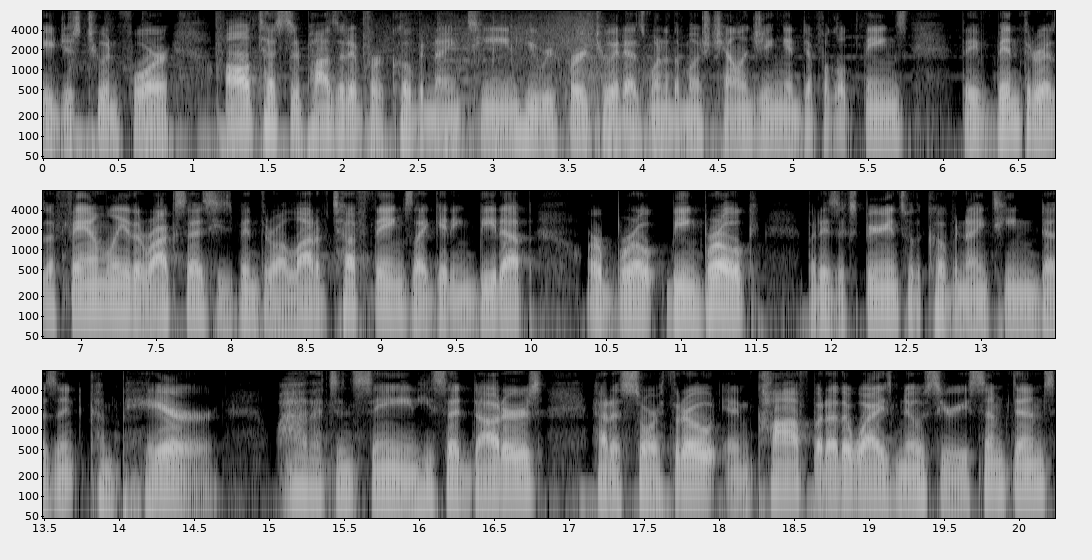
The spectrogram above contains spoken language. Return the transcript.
ages two and four, all tested positive for COVID 19. He referred to it as one of the most challenging and difficult things they've been through as a family. The Rock says he's been through a lot of tough things like getting beat up or bro- being broke, but his experience with COVID 19 doesn't compare. Wow, that's insane. He said daughters had a sore throat and cough, but otherwise no serious symptoms.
